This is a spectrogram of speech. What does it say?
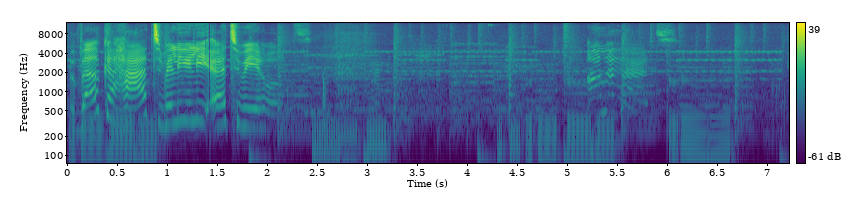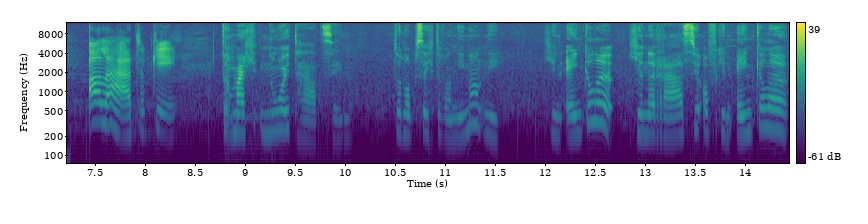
Welke haat willen jullie uit de wereld? Alle haat. Alle haat, oké. Er mag nooit haat zijn. Ten opzichte van niemand niet. Geen enkele generatie of geen enkele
